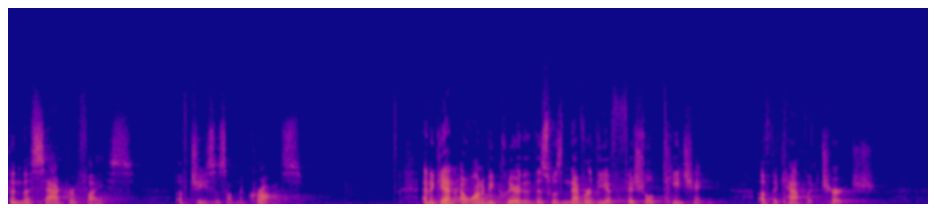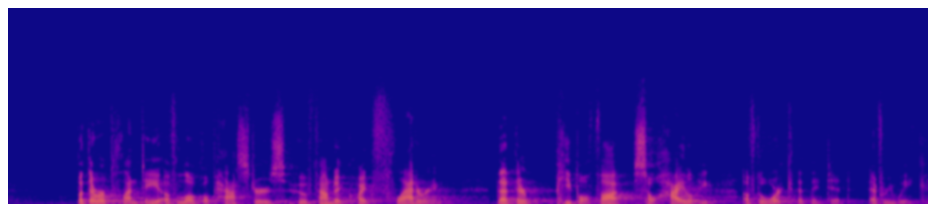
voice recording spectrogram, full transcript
than the sacrifice of Jesus on the cross. And again, I want to be clear that this was never the official teaching of the Catholic Church. But there were plenty of local pastors who found it quite flattering that their people thought so highly of the work that they did every week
